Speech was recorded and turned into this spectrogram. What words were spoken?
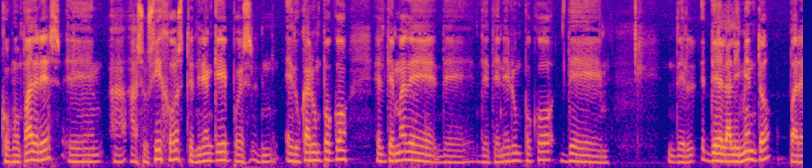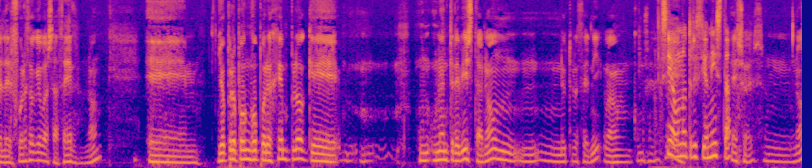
como padres eh, a, sus hijos tendrían que pues educar un poco el tema de, de, tener un poco de del, alimento para el esfuerzo que vas a hacer ¿no? Eh, yo propongo por ejemplo que una entrevista, ¿no? Un, nutricionista, ¿cómo se dice? Sí, a un nutricionista. Eso es, ¿no?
